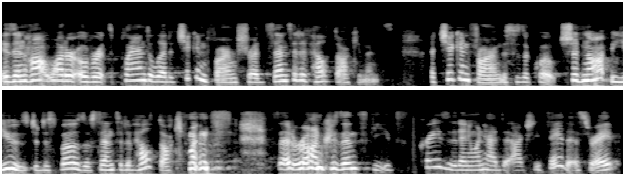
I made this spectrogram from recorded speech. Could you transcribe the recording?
is in hot water over its plan to let a chicken farm shred sensitive health documents. A chicken farm, this is a quote, should not be used to dispose of sensitive health documents, said Ron Kruzeniski. It's crazy that anyone had to actually say this, right?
